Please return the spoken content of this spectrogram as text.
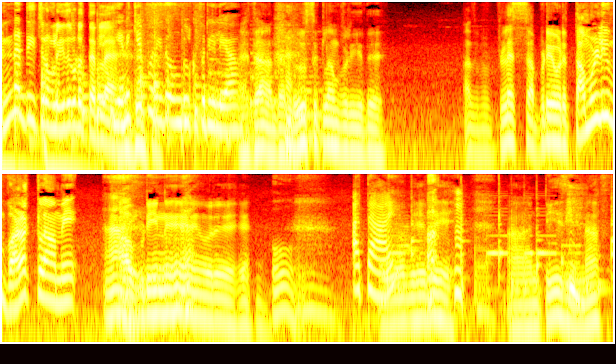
என்ன டீச்சர் உங்களுக்கு இது கூட தெரியல? எனக்கே புரியுது உங்களுக்கு புரியலையா? அதான் அந்த லூசுக்கெல்லாம் புரியுது. அது பிளஸ் அப்படியே ஒரு தமிழையும் வளர்க்கலாமே அப்படின்னு ஒரு ஓ. Atai? Baby aunties enough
